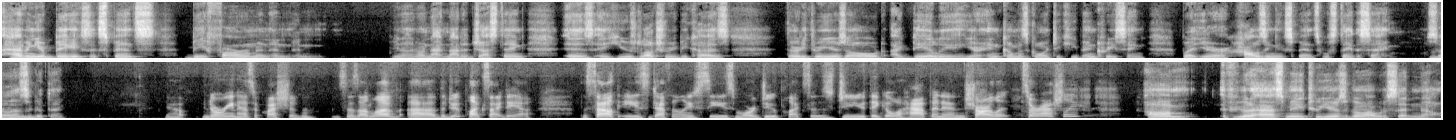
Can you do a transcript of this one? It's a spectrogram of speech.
having your biggest expense be firm and, and, and you know not not adjusting is a huge luxury because 33 years old ideally your income is going to keep increasing but your housing expense will stay the same so mm-hmm. that's a mm-hmm. good thing yeah. Noreen has a question. It says, I love uh, the duplex idea. The Southeast definitely sees more duplexes. Do you think it will happen in Charlotte, Sir Ashley? Um, if you would have asked me two years ago, I would have said no.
